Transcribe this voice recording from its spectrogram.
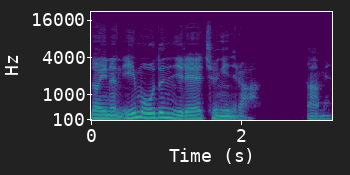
너희는 이 모든 일의 증인이라. 아멘.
